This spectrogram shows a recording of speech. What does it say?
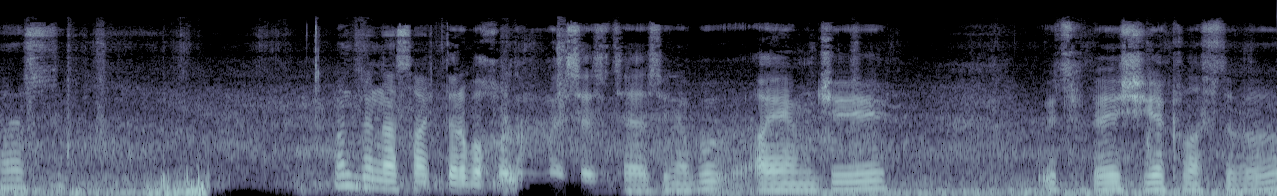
təzəsi. Mən dünən saytlara baxırdım Mercedes təzəsi. Yəni bu AMG 35 Y klassdır bu.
